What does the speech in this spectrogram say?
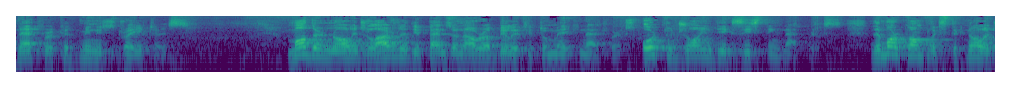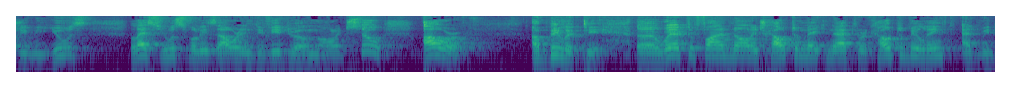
network administrators. Modern knowledge largely depends on our ability to make networks or to join the existing networks. The more complex technology we use, less useful is our individual knowledge. So our ability, uh, where to find knowledge, how to make network, how to be linked, and with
